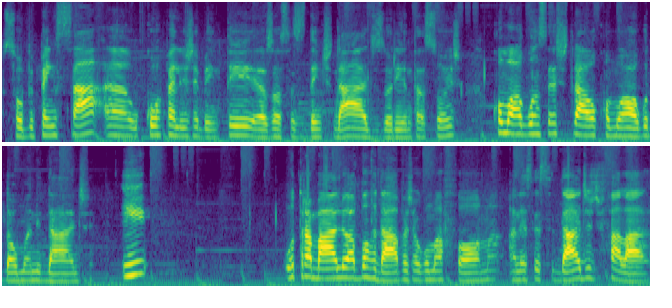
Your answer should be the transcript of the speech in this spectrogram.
sobre pensar uh, o corpo LGBT, as nossas identidades, orientações, como algo ancestral, como algo da humanidade. E o trabalho abordava, de alguma forma, a necessidade de falar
